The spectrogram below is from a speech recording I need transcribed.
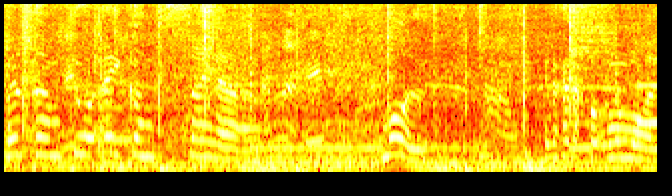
Welcome to Icon Saya Mall. Pinakadako nga mall.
